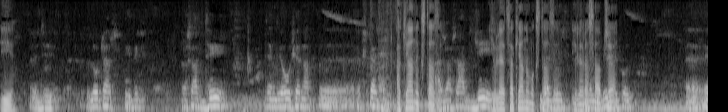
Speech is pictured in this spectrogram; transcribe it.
и океан экстаза. Является океаном экстаза, или beautiful, uh,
